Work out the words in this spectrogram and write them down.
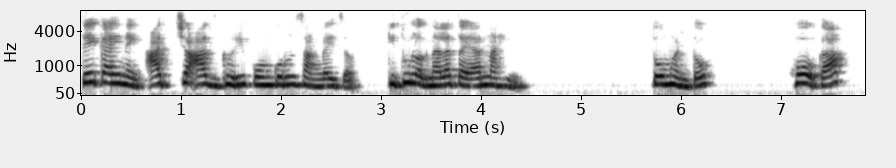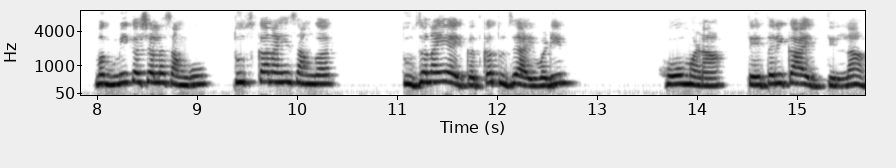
ते काही नाही. आजच्या आज घरी फोन करून सांगायचं की तू लग्नाला तयार नाही. तो म्हणतो हो का? मग मी कशाला सांगू? तूच का नाही सांगत? तुझं नाही ऐकत का तुझे आईवडील? हो म्हणा ते तरी का ऐकतील ना?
